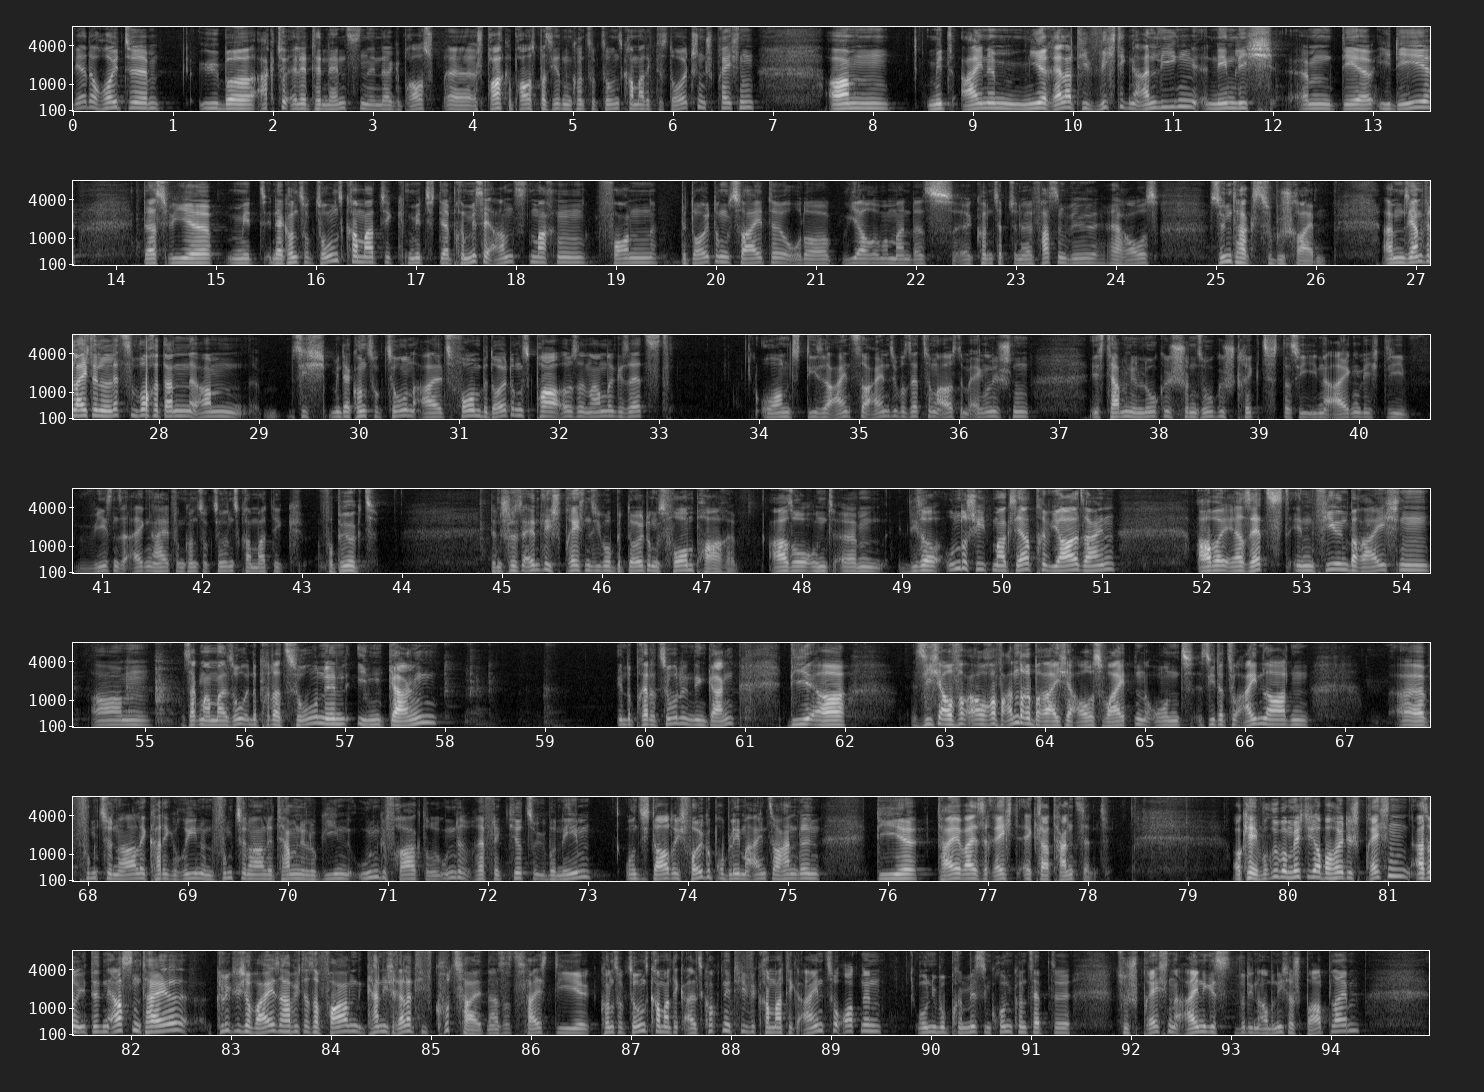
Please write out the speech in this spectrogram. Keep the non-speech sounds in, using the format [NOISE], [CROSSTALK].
werde heute über aktuelle Tendenzen in der Gebrauchs äh, sprachgebrauchsbasierten Konstruktionsgrammatik des Deutschen sprechen. Ähm, mit einem mir relativ wichtigen Anliegen, nämlich ähm, der Idee, dass wir mit in der Konstruktionsgrammatik mit der Prämisse ernst machen von Bedeutungsseite oder wie auch immer man das äh, konzeptionell fassen will, heraus Syntax zu beschreiben. Ähm, Sie haben vielleicht in der letzten Woche dann ähm, sich mit der Konstruktion als Form-Bedeutungspaar auseinandergesetzt und diese 1 zu 1 Übersetzung aus dem Englischen ist terminologisch schon so gestrickt, dass sie Ihnen eigentlich die Wesenseigenheit von Konstruktionsgrammatik verbirgt. Denn schlussendlich sprechen Sie über Bedeutungsformpaare. Also und ähm, dieser Unterschied mag sehr trivial sein, aber er setzt in vielen Bereichen, ähm, sagen wir mal so, Interpretationen in Gang, Interpretationen in Gang, die äh, sich auf, auch auf andere Bereiche ausweiten und sie dazu einladen, äh, funktionale Kategorien und funktionale Terminologien ungefragt oder unreflektiert zu übernehmen und sich dadurch Folgeprobleme einzuhandeln, die teilweise recht eklatant sind. Okay, worüber möchte ich aber heute sprechen? Also den ersten Teil, glücklicherweise habe ich das erfahren, kann ich relativ kurz halten. Also das heißt, die Konstruktionsgrammatik als kognitive Grammatik einzuordnen und über Prämissen, Grundkonzepte zu sprechen. Einiges wird Ihnen aber nicht erspart bleiben.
